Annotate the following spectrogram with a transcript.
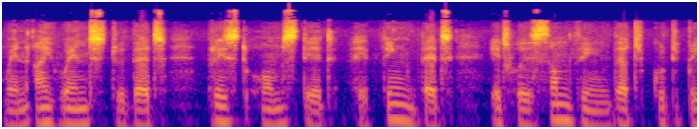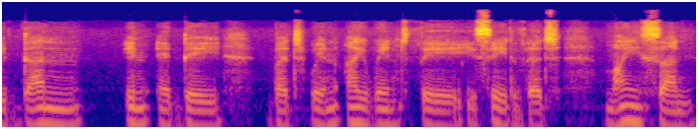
when I went to that priest homestead, I think that it was something that could be done in a day. But when I went there, he said that my son,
